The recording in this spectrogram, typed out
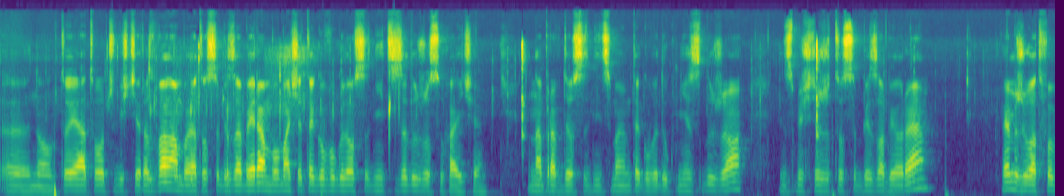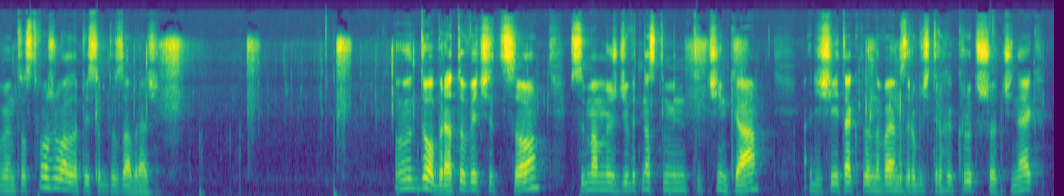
E, no, to ja to oczywiście rozwalam, bo ja to sobie zabieram, bo macie tego w ogóle osadnicy za dużo, słuchajcie. Naprawdę osadnicy mają tego według mnie za dużo, więc myślę, że to sobie zabiorę. Wiem, że łatwo bym to stworzył, ale lepiej sobie to zabrać. No Dobra, to wiecie co? W sumie mamy już 19 minut odcinka, a dzisiaj tak planowałem zrobić trochę krótszy odcinek, E,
